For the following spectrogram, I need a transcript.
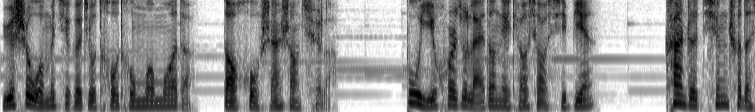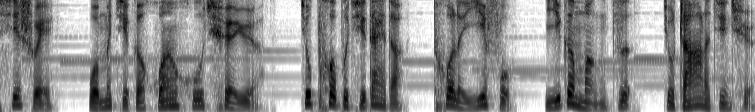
于是我们几个就偷偷摸摸的到后山上去了。不一会儿就来到那条小溪边，看着清澈的溪水，我们几个欢呼雀跃，就迫不及待的脱了衣服，一个猛子就扎了进去。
